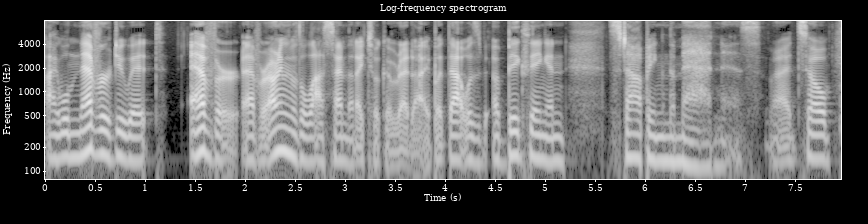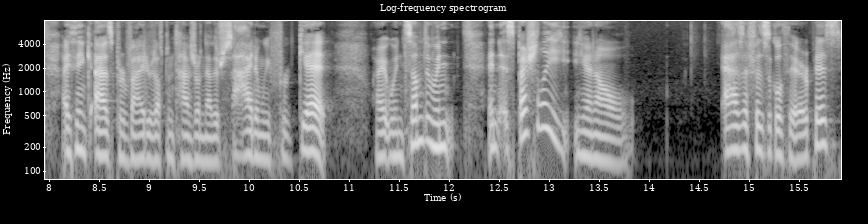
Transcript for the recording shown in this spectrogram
I will never do it ever, ever. I don't even know the last time that I took a red eye, but that was a big thing in stopping the madness, right? So I think as providers, oftentimes we're on the other side and we forget, right? When something, when, and especially, you know, as a physical therapist,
